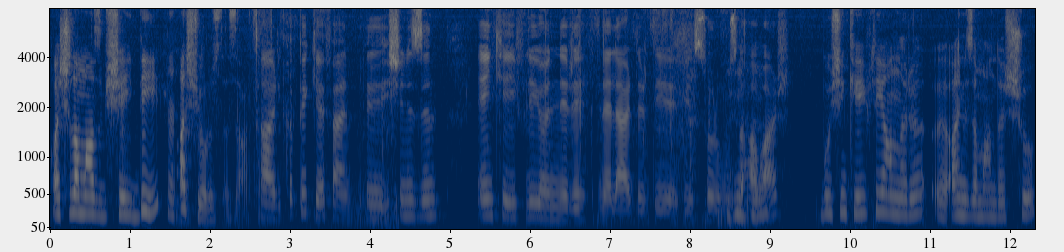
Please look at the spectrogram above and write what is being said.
aşılamaz bir şey değil. Aşıyoruz da zaten. Harika. Peki efendim e, işinizin en keyifli yönleri nelerdir diye bir sorumuz daha var. Bu işin keyifli yanları e, aynı zamanda şu,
